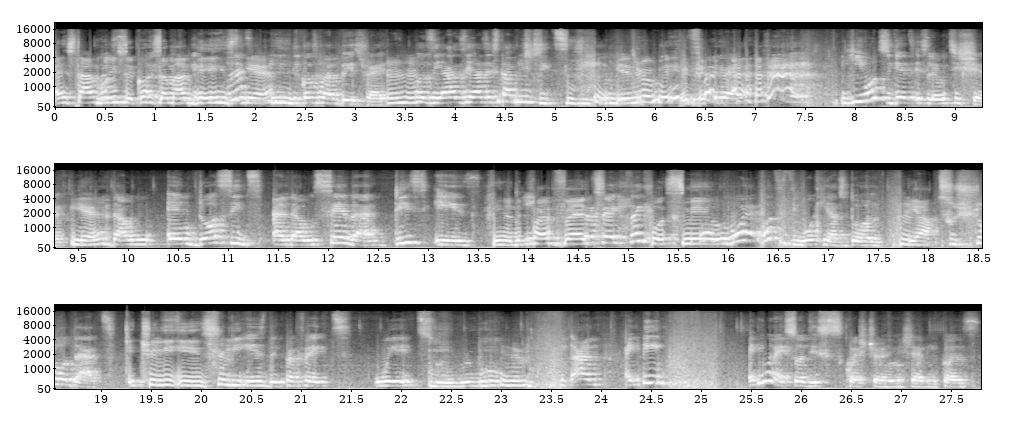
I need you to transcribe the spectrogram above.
Establish the customer base. Let's Yeah. the customer base, right? Mm-hmm. Because he has he has established it. His roommate. Right. he wants to get a celebrity chef Yeah. that will endorse it and that will say that this is You know, the perfect perfect like, post-meal. What, what is the work he has done hmm. Yeah, to show that it truly is. truly is the perfect way to remove and I think I think when I saw this question initially because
